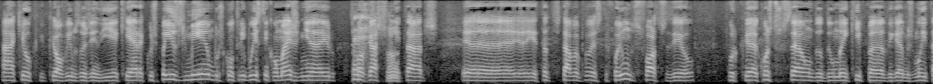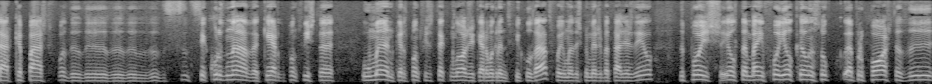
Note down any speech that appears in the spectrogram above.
àquilo que, que, ouvimos hoje em dia, que era que os países membros contribuíssem com mais dinheiro para os gastos militares. Uh, tanto estava, foi um dos esforços dele, porque a construção de, de uma equipa, digamos, militar capaz de, de, de, ser coordenada, quer do ponto de vista humano, quer do ponto de vista tecnológico, era uma grande dificuldade, foi uma das primeiras batalhas dele. Depois, ele também foi ele que lançou a proposta de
